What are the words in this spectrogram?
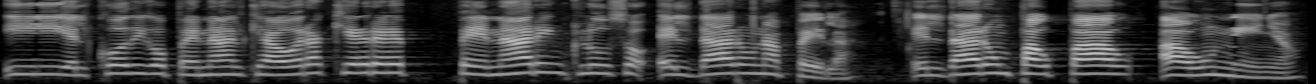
y el código penal que ahora quiere penar incluso el dar una pela, el dar un pau pau a un niño.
